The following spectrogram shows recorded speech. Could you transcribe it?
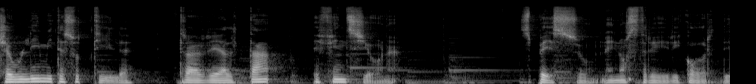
C'è un limite sottile tra realtà e finzione. Spesso nei nostri ricordi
